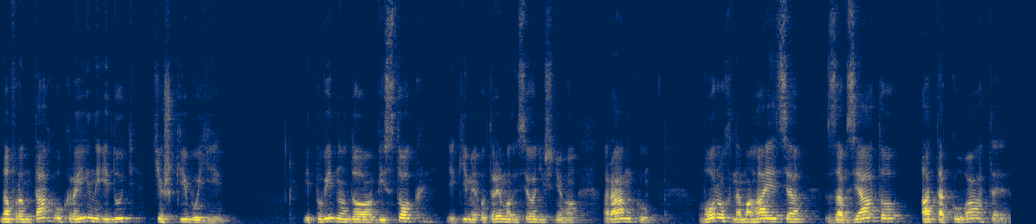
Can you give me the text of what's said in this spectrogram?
на фронтах України йдуть тяжкі бої. Відповідно до вісток, які ми отримали сьогоднішнього ранку, ворог намагається завзято атакувати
